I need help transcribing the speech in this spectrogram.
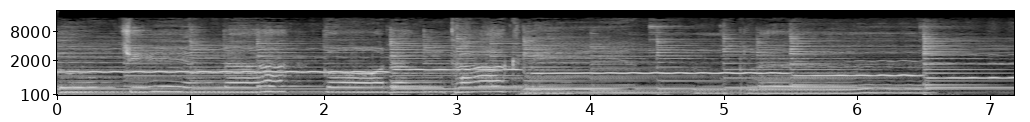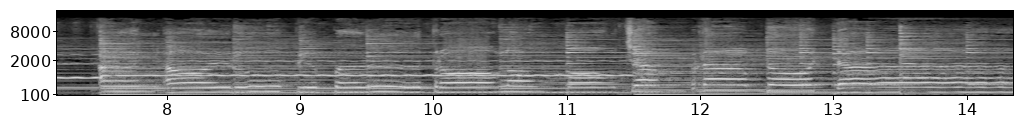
ទួងជាយ៉ាងណាក៏ដឹងថាគ្មានភ្លើអញឲ្យរូបពីបើត្រឡំមកចាំផ្ដើមដូចដើម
